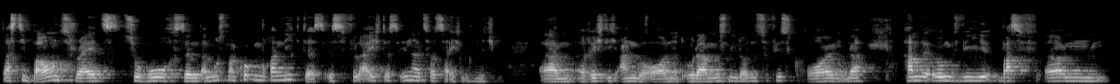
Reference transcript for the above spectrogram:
dass die Bounce Rates zu hoch sind. Dann muss man gucken, woran liegt das? Ist vielleicht das Inhaltsverzeichnis nicht ähm, richtig angeordnet oder müssen die Leute zu viel scrollen oder haben wir irgendwie was ähm,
